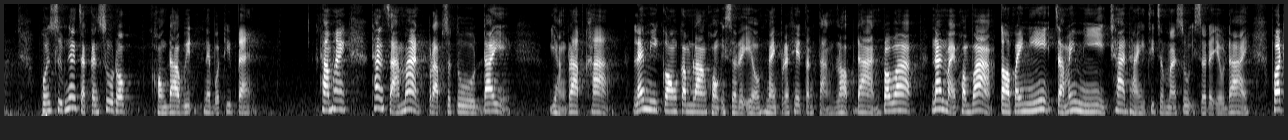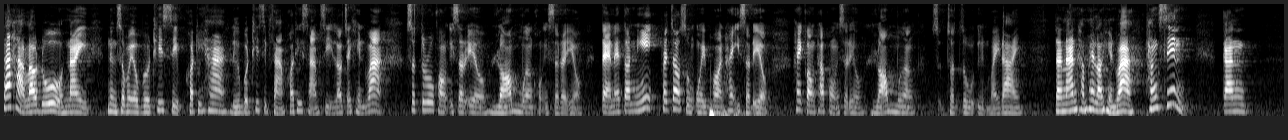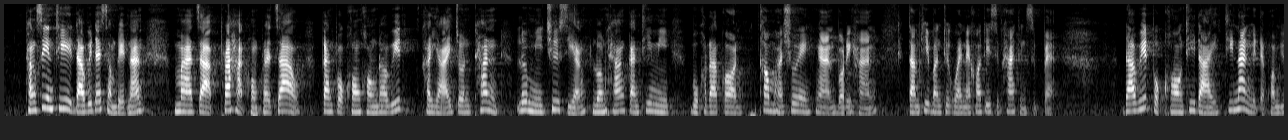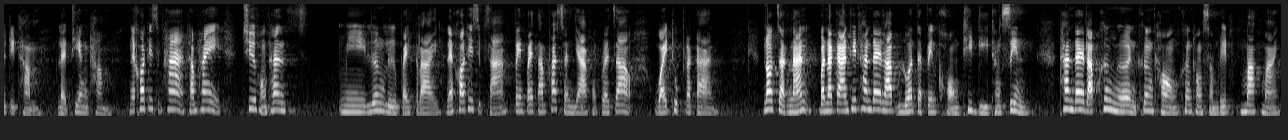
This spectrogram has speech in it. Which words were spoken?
ผลสืบเนื่องจากการสู้รบของดาวิดในบทที่ 8ทำให้ท่านสามารถปรับศัตรูได้อย่างราบคาบ และมีกองกำลังของอิสราเอลในประเทศต่างๆ รอบด้าน เพราะว่านั่นหมายความว่าต่อไปนี้จะไม่มีชาติใดที่จะมาสู้อิสราเอลได้ เพราะถ้าหากเราดูใน1สมัยบทที่ 10 ข้อที่ 5 หรือบทที่ 13 ข้อที่ 3 4 เราจะเห็นว่าศัตรูของอิสราเอลล้อมเมืองของอิสราเอล แต่ในตอนนี้พระเจ้าทรงอวยพรให้อิสราเอล ให้กองทัพของอิสราเอลล้อมเมืองศัตรูอื่นไว้ได้ ดังนั้นทำให้เราเห็นว่าทั้งสิ้นการ ทั้งสิ้นที่ดาวิดได้สำเร็จนั้น มาจากพระหัตถ์ของพระเจ้า การปกครองของดาวิดขยายจนท่านเริ่มมีชื่อเสียง รวมทั้งการที่มีบุคลากรเข้ามาช่วยงานบริหาร ตามที่บันทึกไว้ในข้อที่ 15ถึง18 ดาวิดปกครองที่ใดที่นั่นมีแต่ความยุติธรรม และเที่ยงธรรม ในข้อที่ 15ทำให้ชื่อของท่านมีเรื่องลือไปไกล และข้อที่ 13 เป็นไปตามพระสัญญาของพระเจ้าไว้ทุกประการ นอกจากนั้นบรรณาการที่ท่านได้รับล้วนแต่เป็นของที่ดีทั้งสิ้น ท่านได้รับเครื่องเงิน เครื่องทอง เครื่องทองสำริดมากมาย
